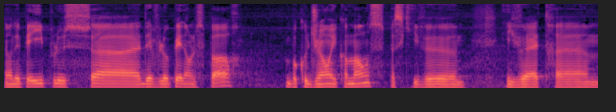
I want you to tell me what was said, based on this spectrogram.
dans des pays plus euh, développés dans le sport, beaucoup de gens, ils commencent parce qu'ils veulent, veulent être... Euh,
